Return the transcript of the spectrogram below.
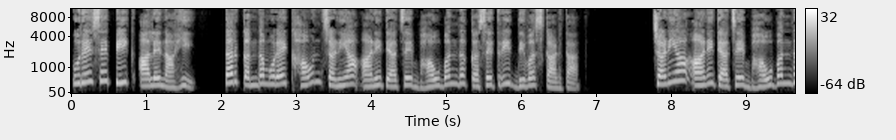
पुरेसे पीक आले नाही तर कंदमुळे खाऊन चणिया आणि त्याचे भाऊबंद कसेतरी दिवस काढतात. चणिया आणि त्याचे भाऊबंद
